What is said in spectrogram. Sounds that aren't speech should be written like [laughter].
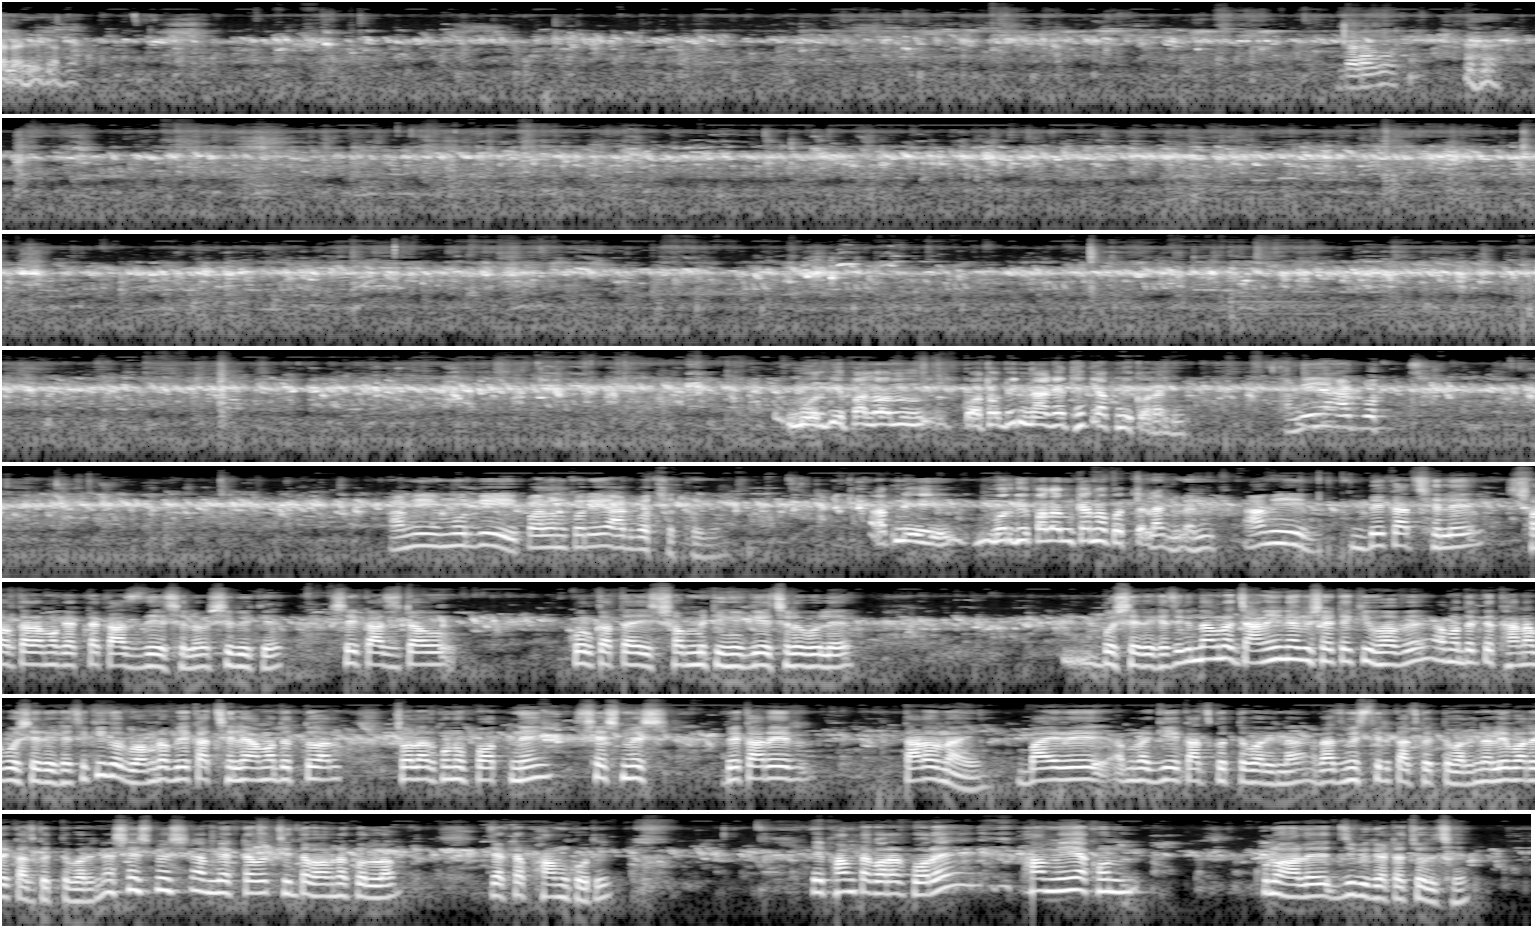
अच्छा लगेगा। डरा [laughs] মুরগি পালন কতদিন আগে থেকে আপনি করেন? আমি আট বছর আমি মুরগি পালন করি আট বছর থেকে। আপনি মুরগি পালন কেন করতে লাগলেন? আমি বেকার ছেলে সরকার আমাকে একটা কাজ দিয়েছিল সিভিকে সেই কাজটাও কলকাতায় সব মিটিংয়ে গিয়েছিল বলে বসে রেখেছে, কিন্তু আমরা জানি না বিষয়টা কীভাবে। আমাদেরকে থানা বসে রেখেছে। কি করব? আমরা বেকার ছেলে, আমাদের তো আর চলার কোনো পথ নেই। শেষমেশ বেকারের তাড়ও নাই। বাইরে আমরা গিয়ে কাজ করতে পারি না, রাজমিস্ত্রির কাজ করতে পারি না, লেবারের কাজ করতে পারি না। শেষমেশ আমি একটা চিন্তা ভাবনা করলাম যে একটা ফার্ম করি। এই ফার্মটা করার পরে ফার্মে এখন কোনো হালে জীবিকাটা চলছে।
